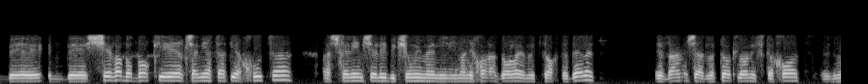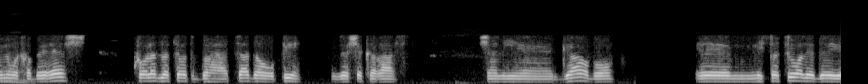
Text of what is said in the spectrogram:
ובשבע בבוקר, כשאני יצאתי החוצה, השכנים שלי ביקשו ממני אם אני יכול לעזור להם לפתוח את הדלת. הבנו שהדלתות לא נפתחות, הזמינו מכבי אש, כל הדלתות בצד העורפי, זה שקרס, שאני uh, גר בו, uh, נפרצו על ידי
